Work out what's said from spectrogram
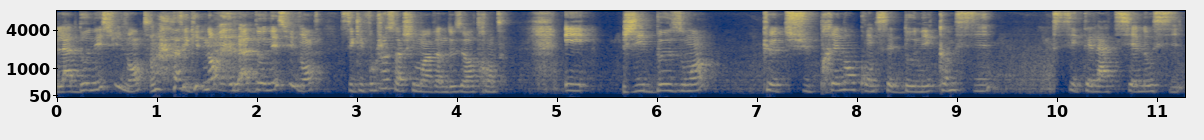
La donnée suivante, c'est que. Non, mais la donnée suivante, c'est qu'il faut que je sois chez moi à 22h30. Et j'ai besoin que tu prennes en compte cette donnée comme si c'était la tienne aussi.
